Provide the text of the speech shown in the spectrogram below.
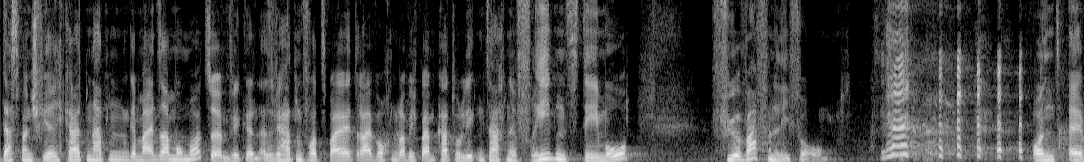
dass man Schwierigkeiten hat, einen gemeinsamen Humor zu entwickeln. Also wir hatten vor zwei, drei Wochen, glaube ich, beim Katholikentag eine Friedensdemo für Waffenlieferungen. Und äh,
